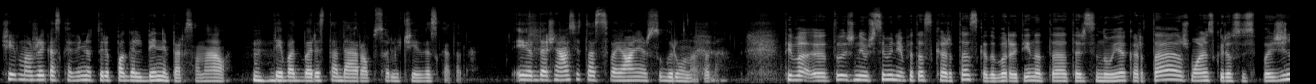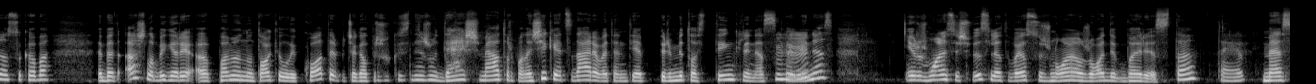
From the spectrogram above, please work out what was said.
Šiaip mažai kas kavinių turi pagalbinį personalą. Mhm. tai vat barista daro absoliučiai viską tada ir dažniausiai ta svajonė ir sugriūna tada. Tai va, tu žinai, užsiminė apie tas kartas, kad dabar ateina ta tarsi nauja karta, žmonės, kurie susipažino su kava, bet aš labai gerai pamenu tokį laikotarpį, čia gal prieš kokius, nežinau, dešimt metų ar panašiai, kai atsidarė va ten tie pirmitos tinklinės mhm. kavinės. Mhm ir žmonės išvis lietuvoje sužinojo žodį barista. Taip. Mes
